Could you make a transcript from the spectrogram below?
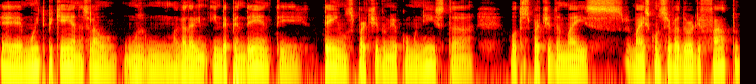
é muito pequena, sei lá, um, uma galera independente, tem uns partidos meio comunista, outros partidos mais, mais conservador de fato,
